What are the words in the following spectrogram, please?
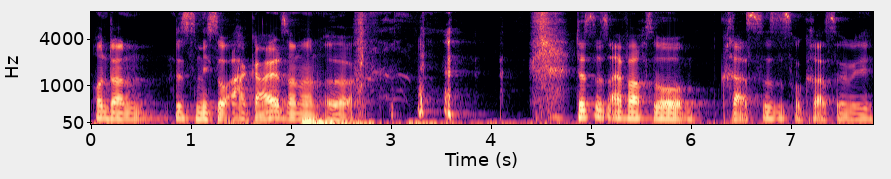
und dann ist es nicht so, ah, geil, sondern, äh. das ist einfach so krass, das ist so krass irgendwie.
